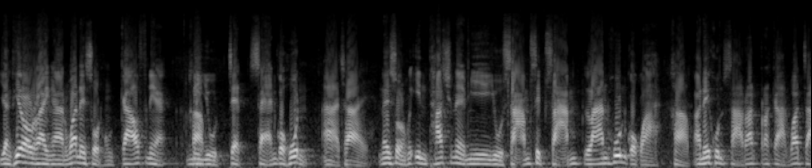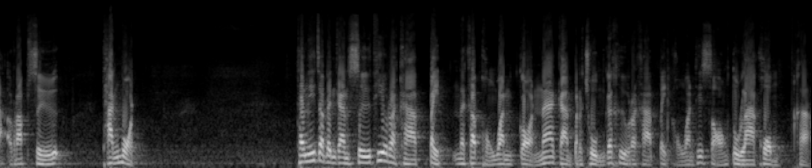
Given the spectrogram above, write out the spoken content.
อย่างที่เรารายงานว่าในส่วนของก l f เนี่ยครั มีบอยู่ 7 0 0แสนกว่าหุ้น อ่าใช่ ในส่วนของ InTouch เนี่ยมีอยู่ 33 ล้านหุ้นกว่าๆครับ อันนี้คุณสารัตน์ประกาศว่าจะรับซื้อทั้งหมด ทั้งนี้จะเป็นการซื้อที่ราคาปิดนะครับของวันก่อนหน้าการประชุมก็คือราคาปิดของวันที่ 2 ตุลาคม ครับ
